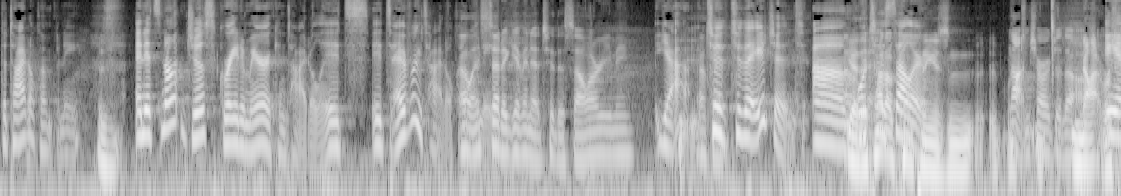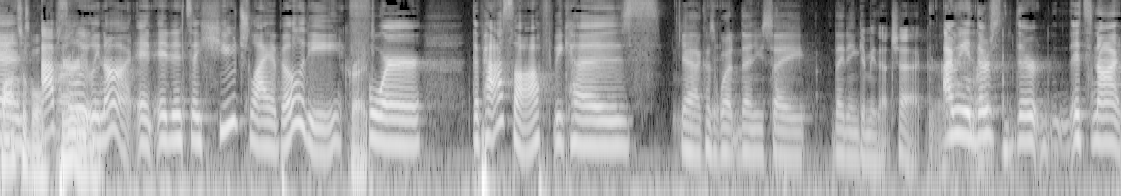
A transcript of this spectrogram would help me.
the title company. Is- and it's not just Great American Title. It's it's every title company. Oh, instead of giving it to the seller, you mean? yeah, to to the agent um, Yeah, or the to the seller. company is n- Not in charge of the Not option. responsible. And absolutely period. not. And, and it's a huge liability Correct. for the pass off because Yeah, because what then you say they didn't give me that check. or- I mean, there's there. It's not.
